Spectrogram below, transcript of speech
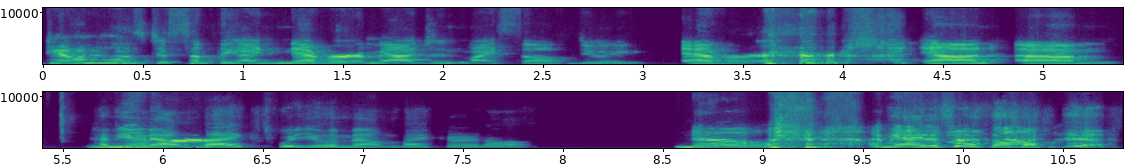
Downhill is just something i never imagined myself doing ever. And um have never... you mountain biked? Were you a mountain biker at all? No. I mean, okay, I thought.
